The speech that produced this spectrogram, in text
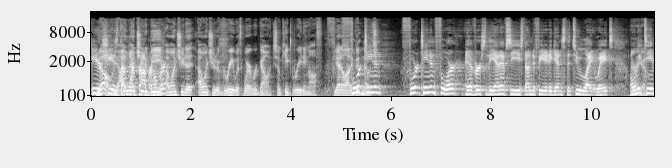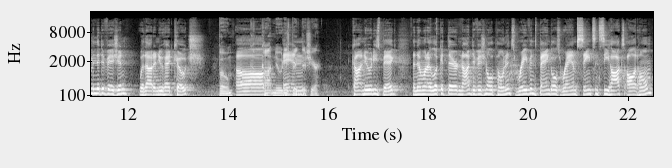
he or no, she has done I their want you to proper be, homework. I want you to. I want you to agree with where we're going. So keep reading off. You had a lot of good 14 notes. and 14 and 4 uh, versus the NFC East undefeated against the two lightweights. There Only team in the division without a new head coach. Boom. Um, Continuity's big this year. Continuity's big. And then when I look at their non-divisional opponents, Ravens, Bengals, Rams, Saints and Seahawks all at home,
